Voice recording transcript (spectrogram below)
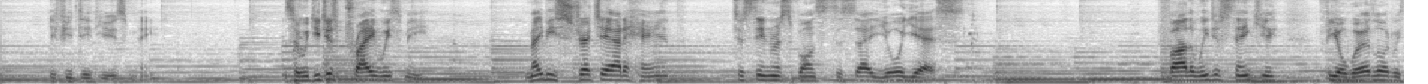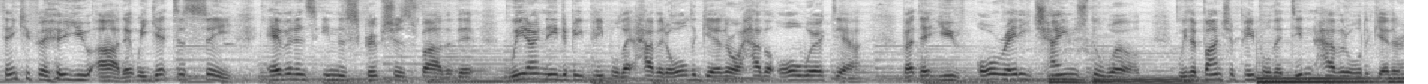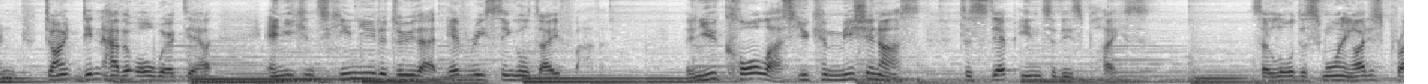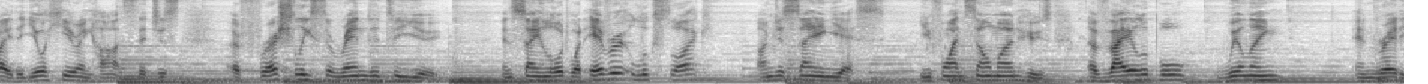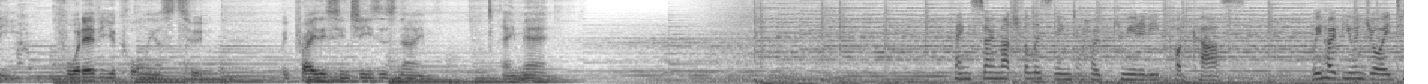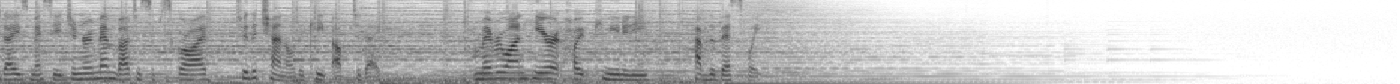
if you did use me. So, would you just pray with me? Maybe stretch out a hand just in response to say your yes. Father, we just thank you for your word, Lord. We thank you for who you are, that we get to see evidence in the scriptures, Father, that we don't need to be people that have it all together or have it all worked out, but that you've already changed the world with a bunch of people that didn't have it all together and don't didn't have it all worked out. And you continue to do that every single day, Father. And you call us, you commission us to step into this place. So, Lord, this morning, I just pray that you're hearing hearts that just are freshly surrendered to you and saying, Lord, whatever it looks like, I'm just saying yes. You find someone who's available, willing, and ready for whatever you're calling us to. We pray this in Jesus' name. Amen. Thanks so much for listening to Hope Community Podcasts. We hope you enjoyed today's message and remember to subscribe to the channel to keep up to date. From everyone here at Hope Community, have the best week.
